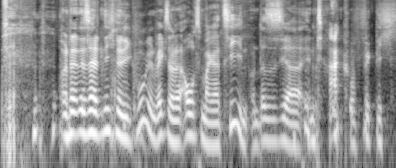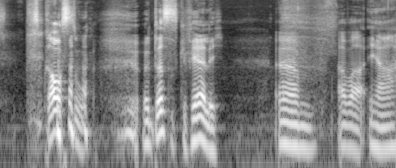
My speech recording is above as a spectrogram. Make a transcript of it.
Und dann ist halt nicht nur die Kugeln weg, sondern auch das Magazin. Und das ist ja in Tarkov wirklich, das brauchst du. Und das ist gefährlich. Ähm, aber ja,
